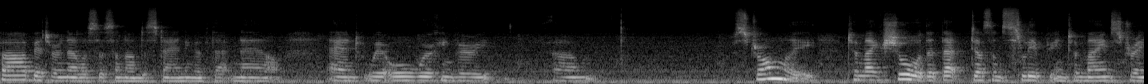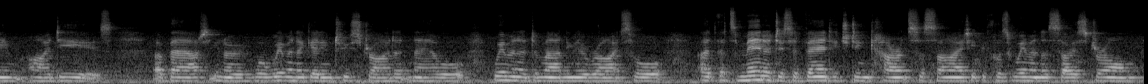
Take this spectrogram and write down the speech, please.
far better analysis and understanding of that now, and we're all working very um, strongly to make sure that that doesn't slip into mainstream ideas about, you know, well, women are getting too strident now, or women are demanding their rights, or it's men are disadvantaged in current society because women are so strong.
